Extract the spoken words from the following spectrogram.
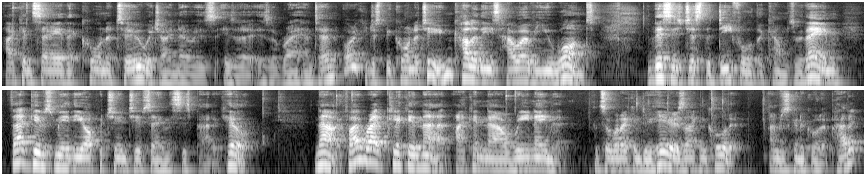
I can say that corner two, which I know is, is a, is a right hand turn, or it could just be corner two. You can color these however you want. This is just the default that comes with AIM. That gives me the opportunity of saying this is Paddock Hill. Now, if I right click in that, I can now rename it. And so what I can do here is I can call it, I'm just going to call it Paddock,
